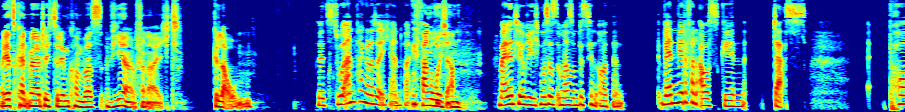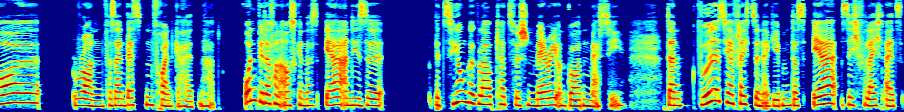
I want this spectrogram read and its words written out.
Und jetzt könnten wir natürlich zu dem kommen, was wir vielleicht glauben. Willst du anfangen oder soll ich anfangen? Fang ruhig an. Meine Theorie, ich muss es immer so ein bisschen ordnen wenn wir davon ausgehen, dass Paul Ron für seinen besten Freund gehalten hat und wir davon ausgehen, dass er an diese Beziehung geglaubt hat zwischen Mary und Gordon Massey, dann würde es ja vielleicht Sinn ergeben, dass er sich vielleicht als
